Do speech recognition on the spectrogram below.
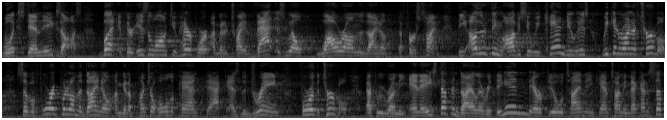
we'll extend the exhaust, but if there is a long tube header for it, I'm gonna try that as well while we're on the dyno the first time. The other thing obviously we can do is we can run a turbo. So before I put it on the dyno, I'm gonna punch a hole in the pan to act as the drain for the turbo. After we run the NA stuff and dial everything in, air fuel timing, cam timing, that kind of stuff,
